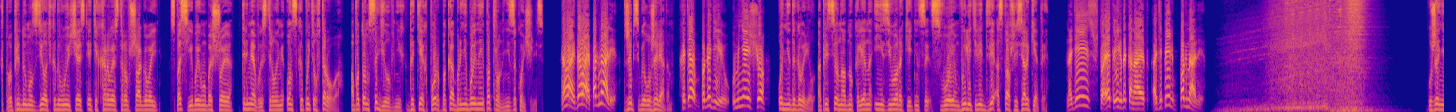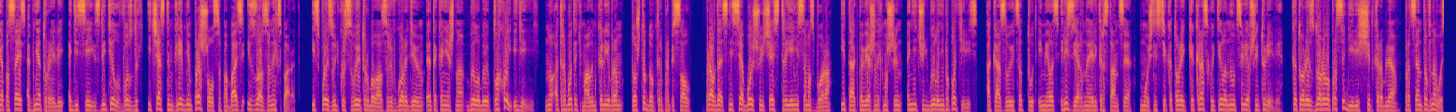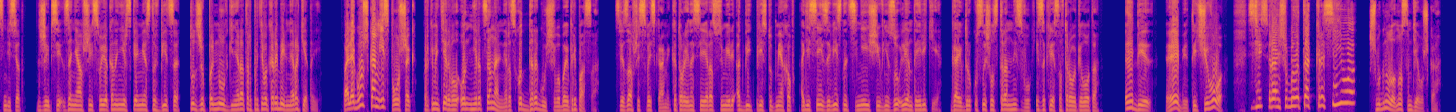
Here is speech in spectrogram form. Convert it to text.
Кто придумал сделать ходовую часть этих харвестеров шаговой? Спасибо ему большое. Тремя выстрелами он скопытил второго, а потом садил в них до тех пор, пока бронебойные патроны не закончились. «Давай, давай, погнали!» Джипси был уже рядом. «Хотя, погоди, у меня еще...» Он не договорил, а присел на одно колено, и из его ракетницы с воем вылетели две оставшиеся ракеты. «Надеюсь, что это их доконает. А теперь погнали!» Уже не опасаясь огня турелей, Одиссей взлетел в воздух и частым гребнем прошелся по базе из лазерных спарок. Использовать курсовые турболазеры в городе – это, конечно, было бы плохой идеей, но отработать малым калибром – то, что доктор прописал. Правда, снеся большую часть строений самосбора и так поверженных машин, они чуть было не поплатились. Оказывается, тут имелась резервная электростанция, мощности которой как раз хватило на уцелевшие турели, которые здорово просадили щит корабля, процентов на 80. Джипси, занявший свое канонирское место в бице, тут же пальнул в генератор противокорабельной ракетой. «По лягушкам из пушек», – прокомментировал он нерациональный расход дорогущего боеприпаса. Связавшись с войсками, которые на сей раз сумели отбить приступ мехов, Одиссей завис над синеющей внизу лентой реки. Гай вдруг услышал странный звук из-за кресла второго пилота. «Эбби! Эбби, ты чего?» «Здесь раньше было так красиво!» — шмыгнула носом девушка.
